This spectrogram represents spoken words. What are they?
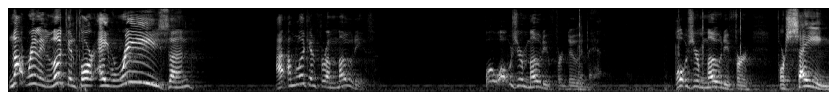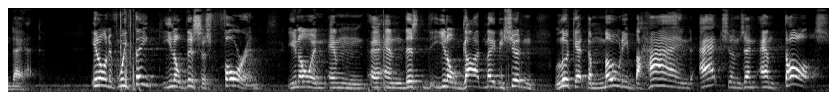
not really looking for a reason. I, I'm looking for a motive. Well, what was your motive for doing that? What was your motive for, for saying that? You know, and if we think, you know, this is foreign, you know, and, and, and this, you know, God maybe shouldn't look at the motive behind actions and, and thoughts.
